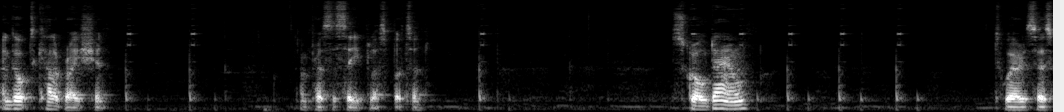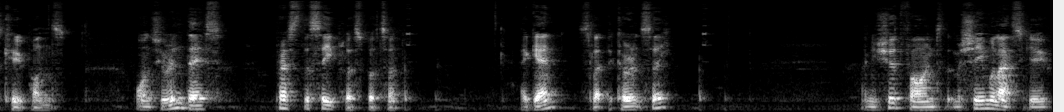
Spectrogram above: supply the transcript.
and go up to calibration and press the C plus button. Scroll down to where it says coupons. Once you're in this, press the C plus button. Again, select the currency and you should find that the machine will ask you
